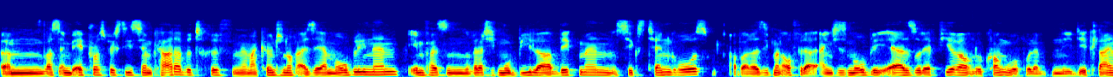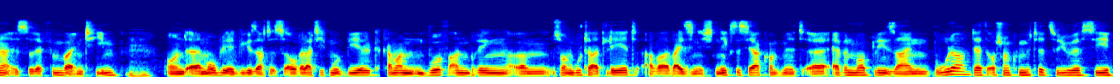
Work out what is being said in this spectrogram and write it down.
Ähm, was NBA-Prospects dieses Jahr im Kader betrifft, man könnte noch Isaiah Mobley nennen, Ebenfalls ein relativ mobiler Big Man, 6'10 groß. Aber da sieht man auch wieder, eigentlich ist Mobley eher so der Vierer und Okongo, obwohl er eine Idee kleiner ist, so der Fünfer im Team. Mhm. Und äh, Mobley, wie gesagt, ist auch relativ mobil, kann man einen Wurf anbringen, ähm, ist auch ein guter Athlet, aber weiß ich nicht. Nächstes Jahr kommt mit äh, Evan Mobley sein Bruder, der ist auch schon committed zu USC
